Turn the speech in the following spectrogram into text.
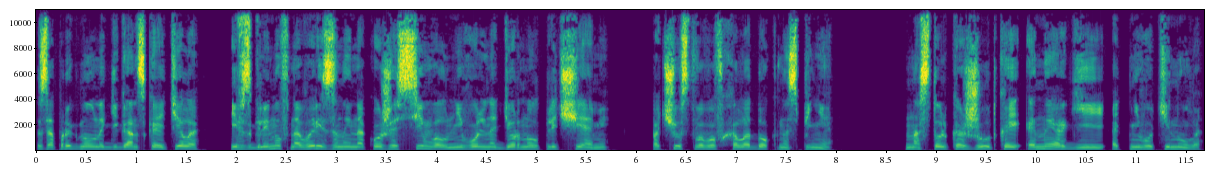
запрыгнул на гигантское тело и, взглянув на вырезанный на коже символ, невольно дернул плечами, почувствовав холодок на спине. Настолько жуткой энергией от него тянуло.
